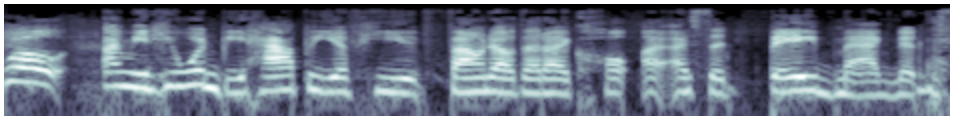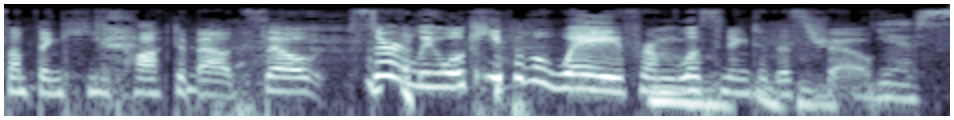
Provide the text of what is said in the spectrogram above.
Well, I mean, he wouldn't be happy if he found out that I call I, I said babe magnet, something he talked about. So certainly we'll keep him away from listening to this show. Yes.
